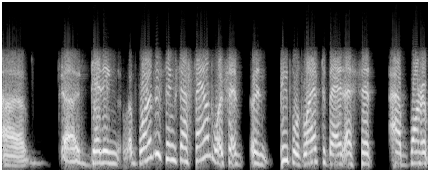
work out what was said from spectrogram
Uh, uh, getting one of the things I found was, and people have laughed about it, I said, I want a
